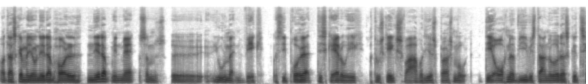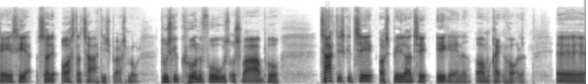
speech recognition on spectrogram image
Og der skal man jo netop holde netop min mand som øh, julemand væk og sige, prøv at høre, det skal du ikke, og du skal ikke svare på de her spørgsmål. Det ordner vi, hvis der er noget, der skal tages her, så er det os, der tager de spørgsmål. Du skal kun fokus og svare på taktiske ting og spillere til, ikke andet, og omkring holdet. Øh,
